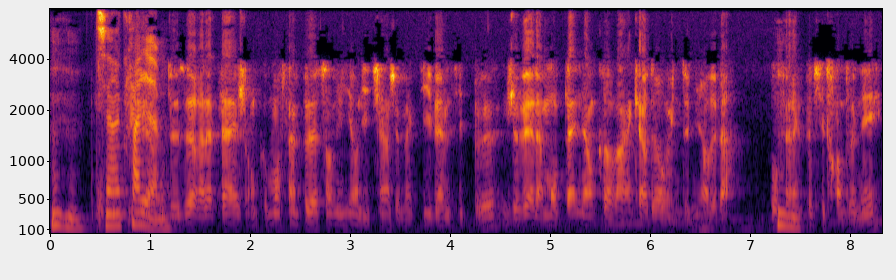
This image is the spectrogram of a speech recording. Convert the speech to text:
Mhm. C'est incroyable. Deux heures à la plage, on commence un peu à s'ennuyer, on dit tiens, je m'active un petit peu, je vais à la montagne encore un quart d'heure ou une demi-heure de là pour faire mhm. une petite randonnée,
